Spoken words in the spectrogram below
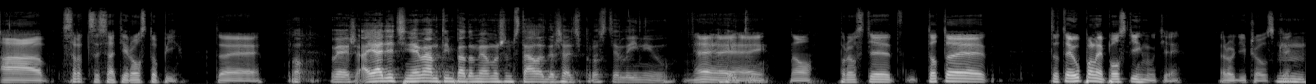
a srdce sa ti roztopí. To je... No, vieš, a ja deti nemám, tým pádom ja môžem stále držať proste líniu. Hej, hej, hej, no, proste toto je, toto je úplné postihnutie rodičovské. Mm.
